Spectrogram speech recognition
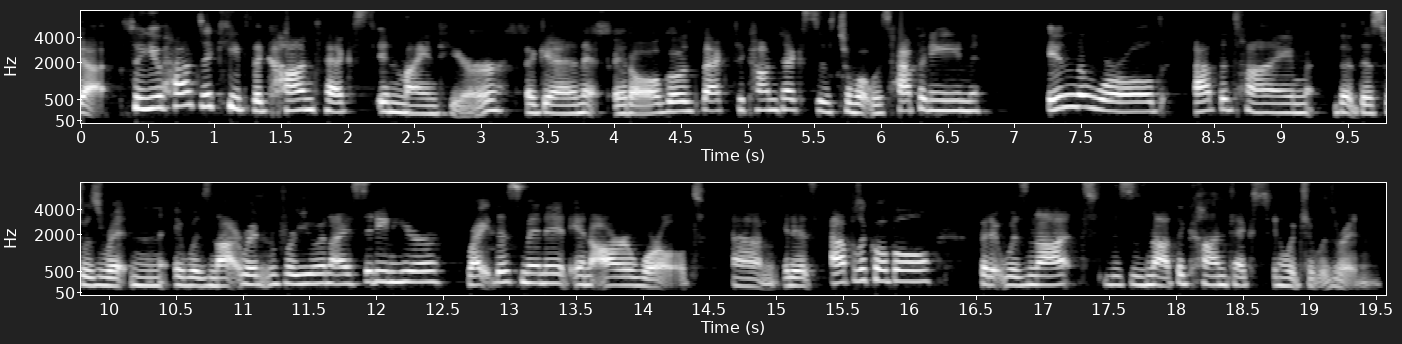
Yeah. So you have to keep the context in mind here. Again, it, it all goes back to context as to what was happening in the world at the time that this was written. It was not written for you and I sitting here right this minute in our world. Um, it is applicable, but it was not, this is not the context in which it was written.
